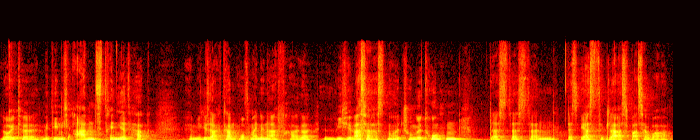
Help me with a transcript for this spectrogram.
Leute, mit denen ich abends trainiert habe, äh, mir gesagt haben auf meine Nachfrage, wie viel Wasser hast du heute schon getrunken, dass das dann das erste Glas Wasser war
